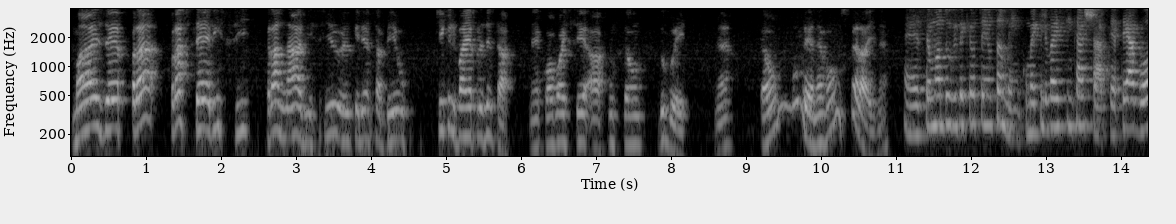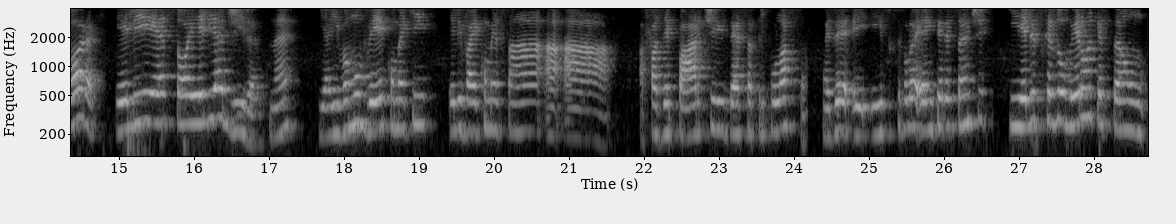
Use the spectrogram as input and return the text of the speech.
mas é para a série em si, para a nave em si, eu queria saber o que, que ele vai representar né, qual vai ser a função do Gray, né? Então, vamos ver, né? Vamos esperar aí, né? Essa é uma dúvida que eu tenho também. Como é que ele vai se encaixar? Porque até agora ele é só ele e a Dira, né? E aí vamos ver como é que ele vai começar a, a, a fazer parte dessa tripulação. Mas é, é, isso que você falou é interessante que eles resolveram a questão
